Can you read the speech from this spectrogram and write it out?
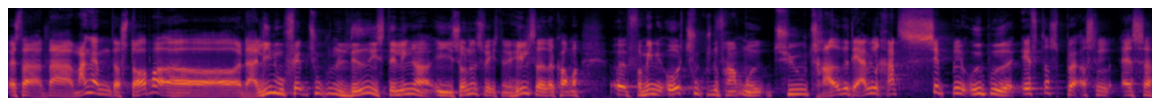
Altså, der, der er mange af dem, der stopper, og, og der er lige nu 5.000 ledige stillinger i sundhedsvæsenet i det hele taget. Der kommer øh, formentlig 8.000 frem mod 2030. Det er vel ret simpelt udbud af efterspørgsel. Altså,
